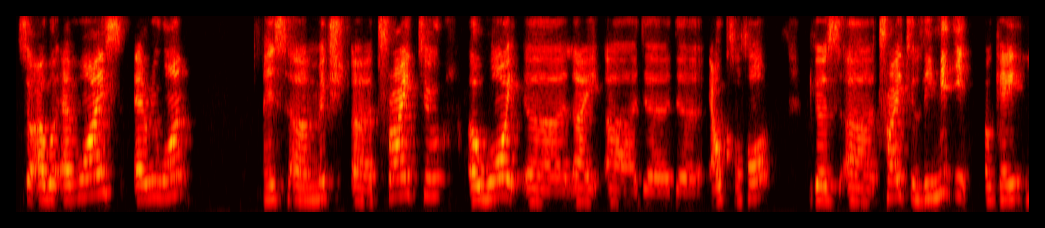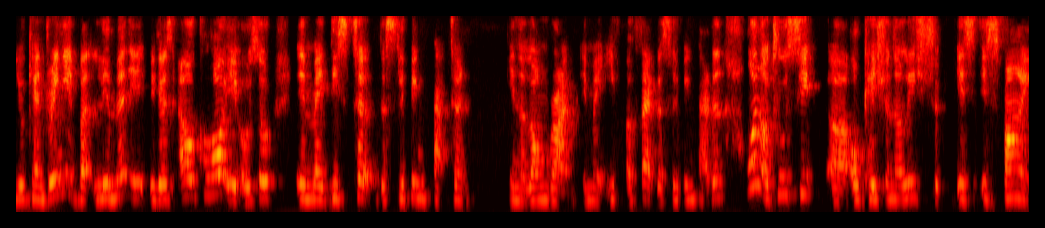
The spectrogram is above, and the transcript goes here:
so I would advise everyone is uh, make try to avoid like uh, the, the alcohol because uh, try to limit it, okay? You can drink it, but limit it because alcohol, it also, it may disturb the sleeping pattern in the long run. It may affect the sleeping pattern. One or two sleep uh, occasionally should, is, is fine,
